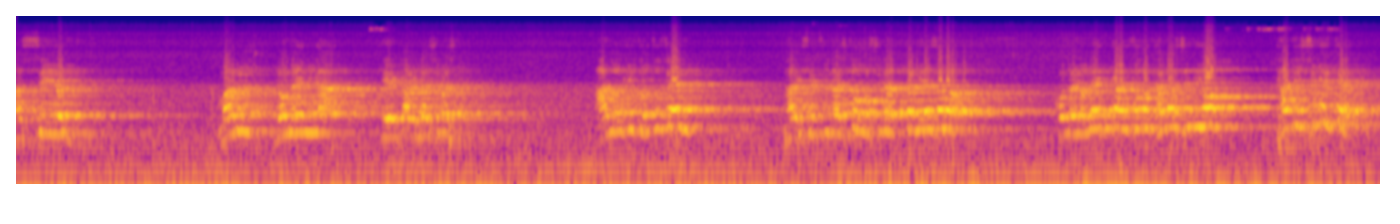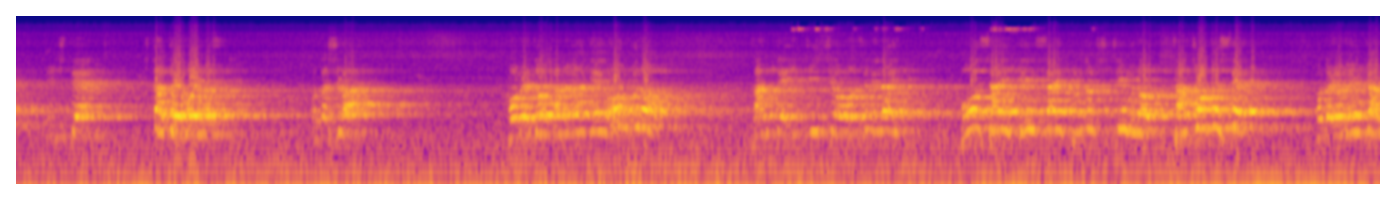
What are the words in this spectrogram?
発生より丸4年が経過いたしました。あの日突然大切な人を失った皆様この4年間その悲しみをかみしめて生きてきたと思います。私は神戸と神奈川県本部の3.11を忘れない防災・減災プロジェクトチームの座長としてこの4年間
